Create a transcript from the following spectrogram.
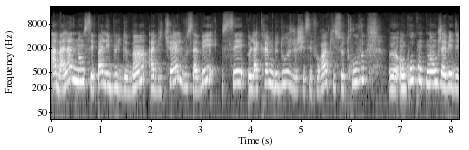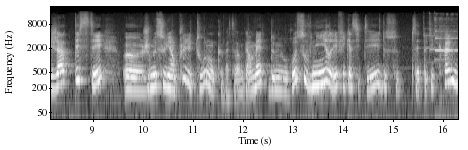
Ah bah là non, c'est pas les bulles de bain habituelles, vous savez, c'est la crème de douche de chez Sephora qui se trouve euh, en gros contenant que j'avais déjà testé. Euh, je me souviens plus du tout, donc bah, ça va me permettre de me ressouvenir l'efficacité de cette petite crème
